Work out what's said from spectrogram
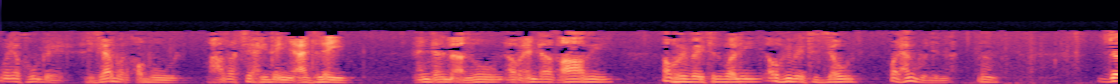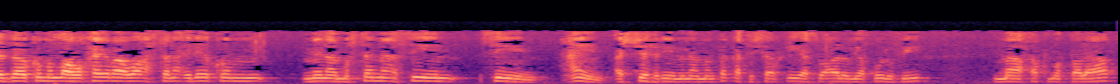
ويكون بالإجابة والقبول وحضرة شاهدين عدلين عند المأذون أو عند القاضي أو في بيت الولي أو في بيت الزوج والحمد لله. نعم. جزاكم الله خيرا وأحسن إليكم من المستمع سين سين عين الشهري من المنطقة الشرقية. سؤال يقول فيه ما حكم الطلاق؟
